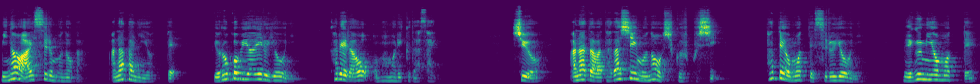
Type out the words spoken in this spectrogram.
皆を愛する者があなたによって喜びを得るように彼らをお守りください。主よあなたは正しいものを祝福し盾をもってするように恵みをもって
